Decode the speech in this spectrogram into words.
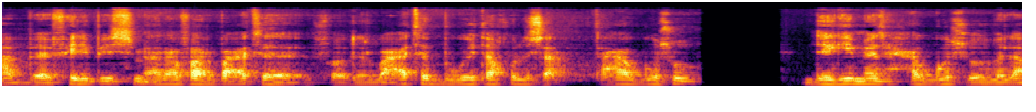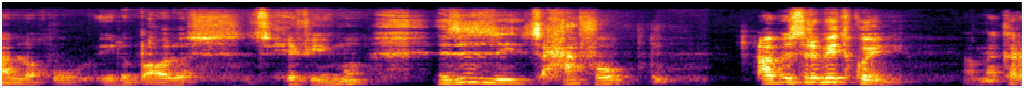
ኣብ ፊልጲስ ምዕራፍ ኣርባዕተ ፍቕዲ ኣርባዕተ ብጎይታ ኩሉ ሳዕ ተሓጎሱ ደጊመ ተሓጎሱ እብል ኣለኹ ኢሉ ጳውሎስ ጽሒፉ እዩ እሞ እዚ ዝጸሓፎ ኣብ እስሪ ቤት ኮይኑ እዩ ኣብ መከራ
